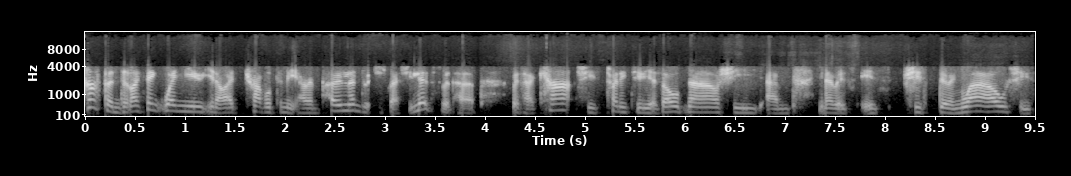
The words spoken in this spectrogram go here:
happened. And I think when you, you know, I travelled to meet her in Poland, which is where she lives with her with her cat. She's 22 years old now. She, um, you know, is is she's doing well. She's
